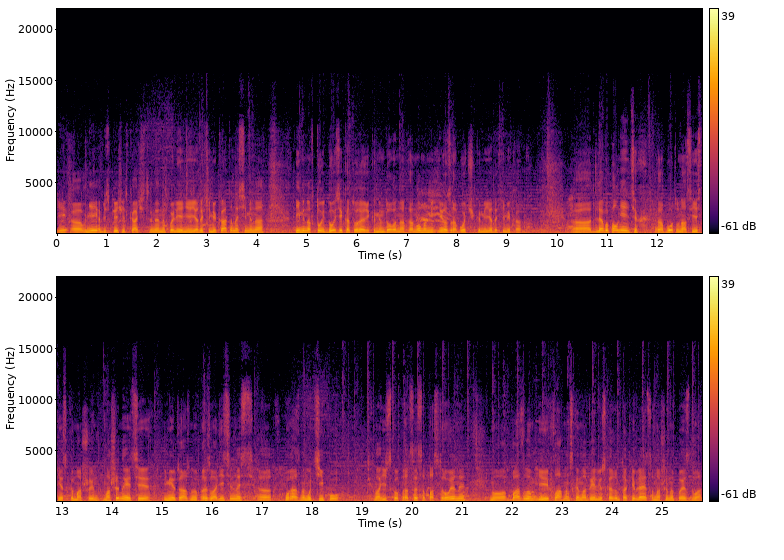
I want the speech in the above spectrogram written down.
и э, в ней обеспечить качественное напыление ядохимиката на семена именно в той дозе, которая рекомендована агрономами и разработчиками ядохимиката. Э, Для выполнения этих работ у нас есть несколько машин. Машины эти имеют разную производительность, э, по разному типу технологического процесса построены, но базовым и флагманской моделью, скажем так, является машина PS-20.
